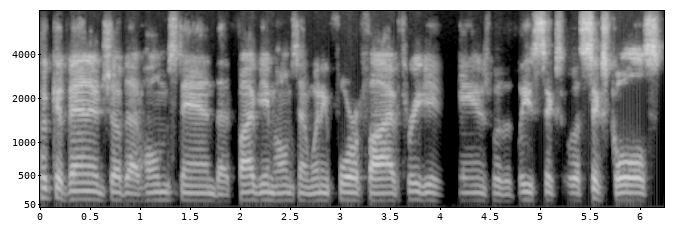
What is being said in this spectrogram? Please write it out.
took advantage of that homestand, that five game homestand, winning four or five, three games with at least six with six goals.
